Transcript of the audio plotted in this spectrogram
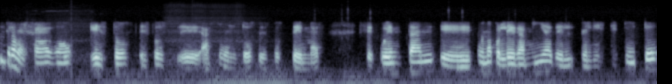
han trabajado estos estos eh, asuntos, estos temas, se cuentan una colega mía del, del instituto,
